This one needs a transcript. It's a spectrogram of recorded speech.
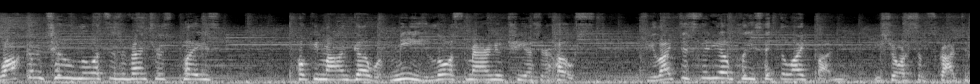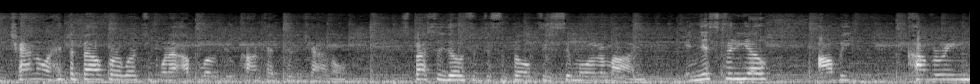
Welcome to Lewis's Adventures Plays Pokemon Go with me, Lewis Marinucci, as your host. If you like this video, please hit the like button. Be sure to subscribe to the channel and hit the bell for alerts of when I upload new content to the channel, especially those with disabilities similar to mine. In this video, I'll be covering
